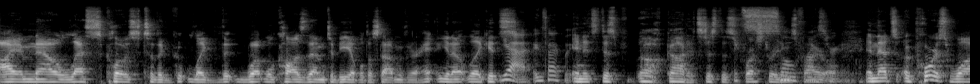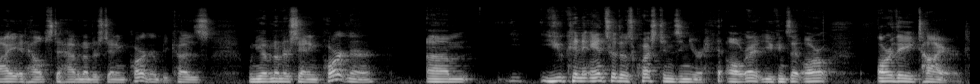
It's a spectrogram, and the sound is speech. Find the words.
I am now less close to the like the, what will cause them to be able to stop moving their hand. You know, like it's Yeah, exactly. And it's this oh god, it's just this frustrating so spiral. frustrating. And that's of course why it helps to have an understanding partner because when you have an understanding partner, um, y- you can answer those questions in your head already. You can say, are are they tired?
